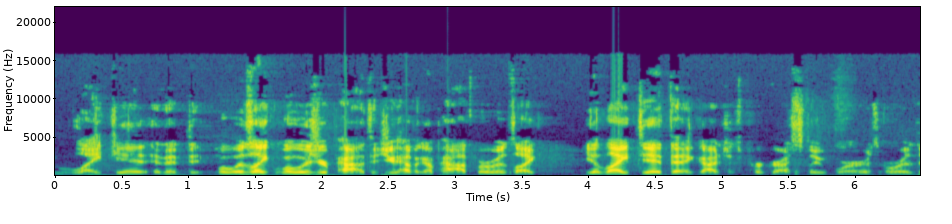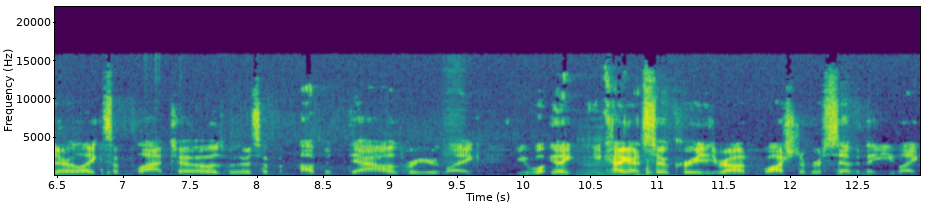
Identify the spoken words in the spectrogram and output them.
like it? And then did, what was like? What was your path? Did you have like a path where it was like you liked it, then it got just progressively worse, or is there like some plateaus where there's some up and downs where you're like you wa- like you kind of got so crazy around watch number seven that you like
